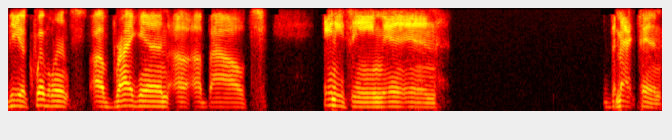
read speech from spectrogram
the equivalent of bragging uh, about any team in the MAC-10,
